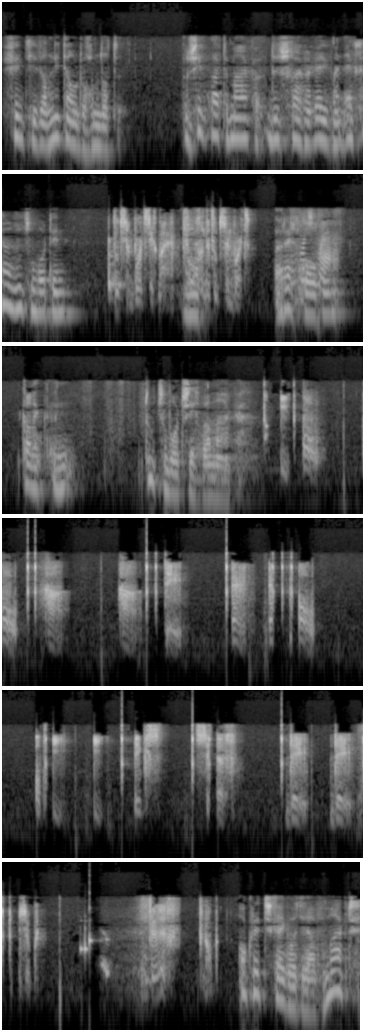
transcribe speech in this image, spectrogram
vind je dan niet nodig om dat zichtbaar te maken. Dus schuif ik even mijn externe toetsenbord in. Toetsenbord zichtbaar. Volgende toetsenbord. Rechtboven kan ik een toetsenbord zichtbaar maken. I O O H H T R F O op I I X C F D D zoek. Terug. Knop. Ogrid, eens kijken wat hij daarvan maakt.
